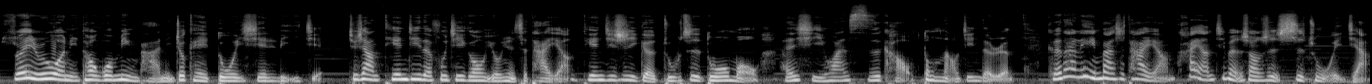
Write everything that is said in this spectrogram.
所以如果你透过命盘，你就可以多一些理解。就像天机的夫妻宫永远是太阳，天机是一个足智多谋、很喜欢思考、动脑筋的人，可是他另一半是太阳，太阳基本上是四处为家。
